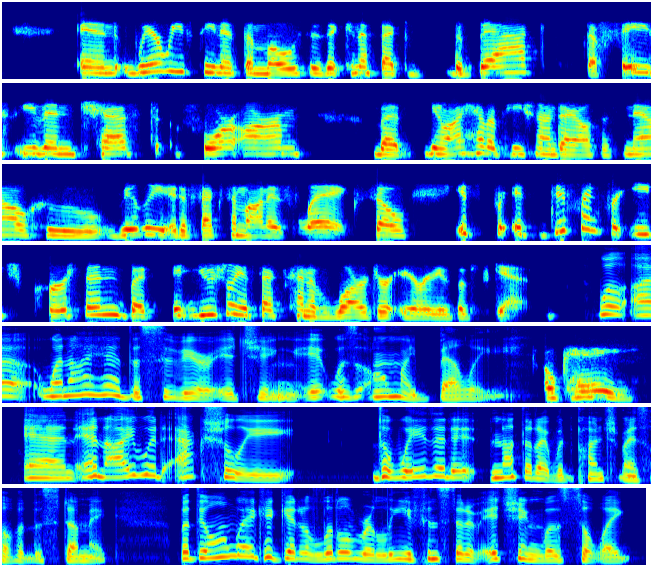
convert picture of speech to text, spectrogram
And where we've seen it the most is it can affect the back the face, even chest, forearms. But you know, I have a patient on dialysis now who really it affects him on his legs. So it's it's different for each person, but it usually affects kind of larger areas of skin. Well, uh, when I had the severe itching, it was on my belly. Okay. And and I would actually the way that it not that I would punch myself in the stomach, but the only way I could get a little relief instead of itching was to like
